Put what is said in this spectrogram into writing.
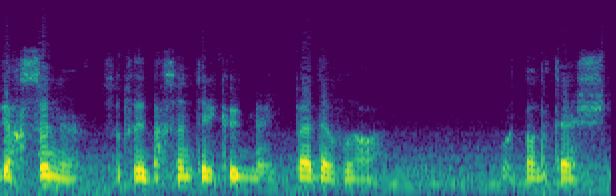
Personne, surtout les personnes telles que ne méritent pas d'avoir autant de tâches.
